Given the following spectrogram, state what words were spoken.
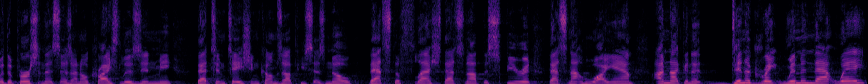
But the person that says, I know Christ lives in me, that temptation comes up. He says, No, that's the flesh. That's not the spirit. That's not who I am. I'm not going to denigrate women that way.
